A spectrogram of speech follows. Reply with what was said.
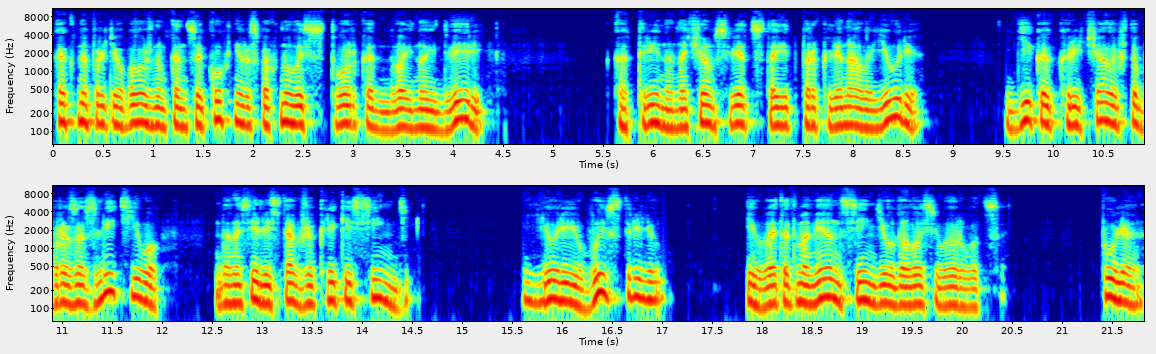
как на противоположном конце кухни распахнулась створка двойной двери. Катрина, на чем свет стоит, проклинала Юрия, дико кричала, чтобы разозлить его, доносились также крики Синди. Юрий выстрелил, и в этот момент Синди удалось вырваться. Пуля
